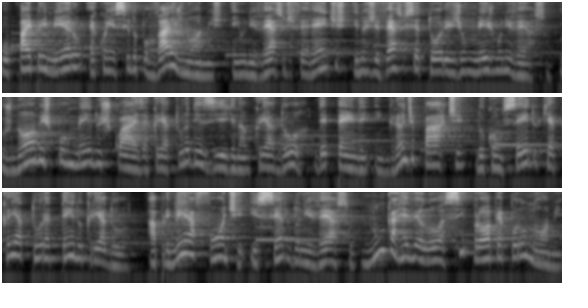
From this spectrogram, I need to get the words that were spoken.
O Pai primeiro é conhecido por vários nomes em universos diferentes e nos diversos setores de um mesmo universo. Os nomes por meio dos quais a criatura designa o Criador dependem, em grande parte, do conceito que a criatura tem do Criador. A primeira fonte e centro do universo nunca revelou a si própria por um nome,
